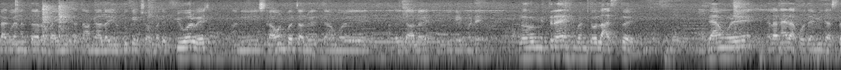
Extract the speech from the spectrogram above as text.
टाकल्यानंतर बाई आता आम्ही आलो यूट्यूब केक शॉपमध्ये प्युअर व्हेज आणि श्रावण पण चालू आहे त्यामुळे आता इथं आलो आहे यूट्यूब केकमध्ये आपला मित्र आहे पण तो लाजतो आहे त्यामुळे त्याला नाही दाखवत आहे मी जास्त.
